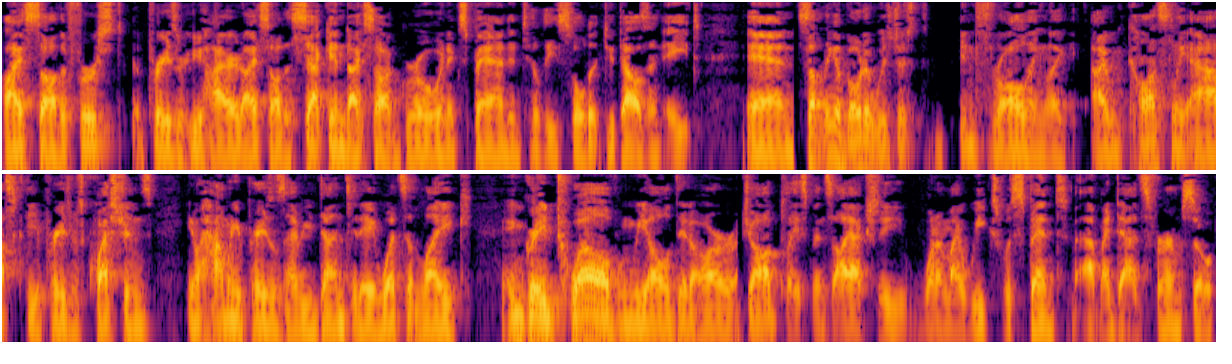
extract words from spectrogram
I saw the first appraiser he hired. I saw the second. I saw it grow and expand until he sold it 2008. And something about it was just enthralling. Like I would constantly ask the appraisers questions, you know, how many appraisals have you done today? What's it like? In grade 12 when we all did our job placements i actually one of my weeks was spent at my dad's firm. So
